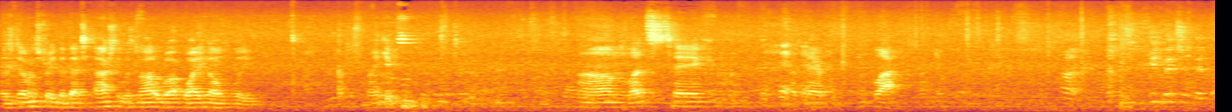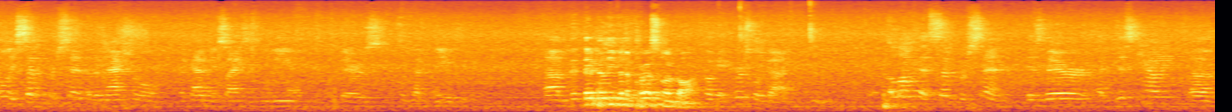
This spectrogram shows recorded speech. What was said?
has demonstrated that that actually was not a white-held belief. Thank you. Um, let's take up there, black. Uh, You mentioned that only seven percent of the National Academy of Sciences believe that there's some type of deity. Um, They believe in a personal God. Okay, personal God. Along with that seven percent, is there a discounting of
